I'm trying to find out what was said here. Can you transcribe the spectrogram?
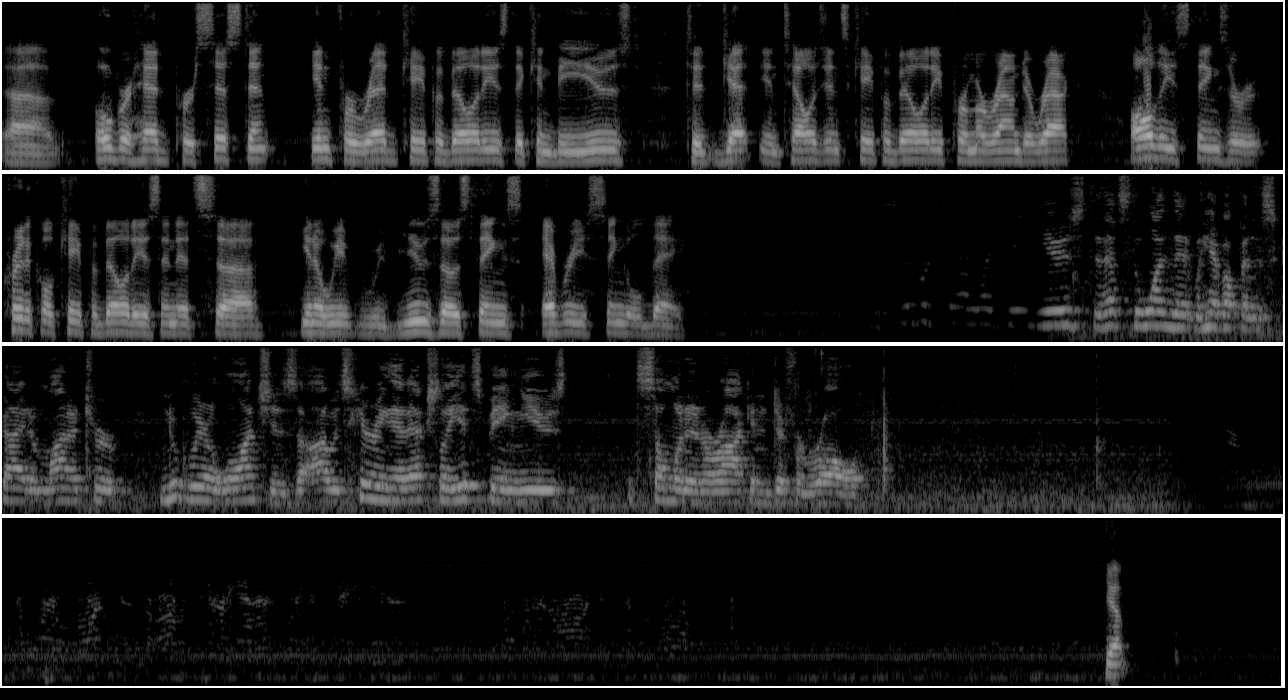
uh, overhead persistent infrared capabilities that can be used to get intelligence capability from around Iraq. All these things are critical capabilities, and it's, uh, you know, we, we use those things every single day. The SBIRS satellite being used, that's the one that we have up in the sky to monitor nuclear launches. I was hearing that actually it's being used somewhat in Iraq in a different role.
